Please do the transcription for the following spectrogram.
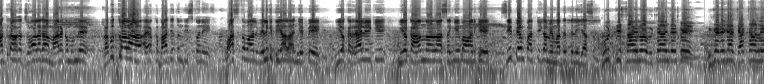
ఆగ్రహ జ్వాలగా మారకముందే ప్రభుత్వాల ఆ యొక్క బాధ్యతను తీసుకొని వాస్తవాలు వెలికి తీయాలని చెప్పి ఈ యొక్క ర్యాలీకి ఈ యొక్క ఆందోళన సంఘీభావానికి సిపిఎం పార్టీగా మేము మద్దతు తెలియజేస్తున్నాం. పూర్తి స్థాయిలో విచారణ జరిపి నిజ నిజాలు చేర్చాలని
